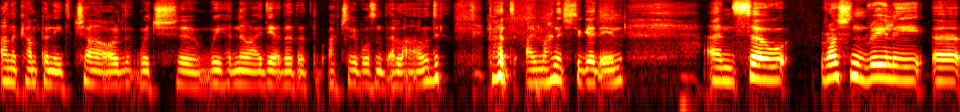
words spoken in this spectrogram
unaccompanied child which uh, we had no idea that it actually wasn't allowed but i managed to get in. And so russian really uh,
